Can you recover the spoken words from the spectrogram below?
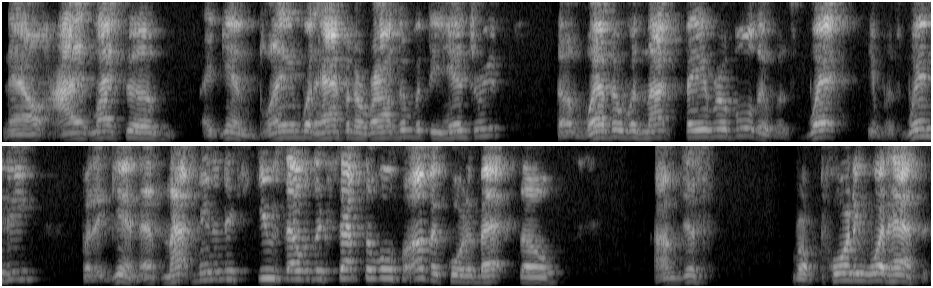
Now, I'd like to, again, blame what happened around him with the injuries. The weather was not favorable. It was wet. It was windy. But again, that's not been an excuse that was acceptable for other quarterbacks. So I'm just reporting what happened.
